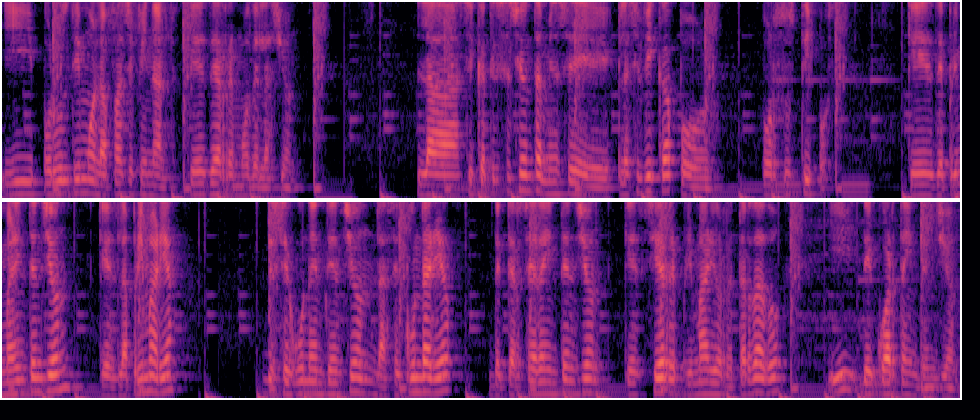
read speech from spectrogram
y por último la fase final, que es de remodelación. La cicatrización también se clasifica por, por sus tipos, que es de primera intención, que es la primaria, de segunda intención, la secundaria, de tercera intención, que es cierre primario retardado, y de cuarta intención.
